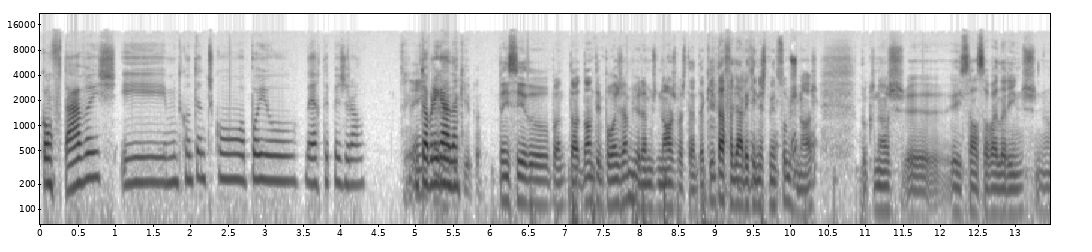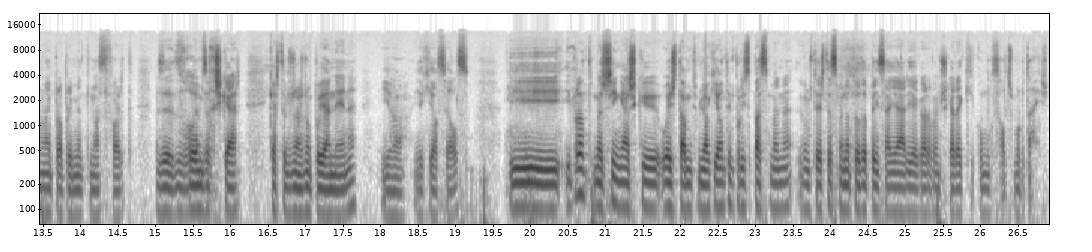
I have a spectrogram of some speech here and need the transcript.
confortáveis e muito contentes com o apoio da RTP Geral. Sim, muito obrigada. Tem sido, pronto, de ontem para hoje já melhoramos nós bastante. Quem está a falhar aqui neste momento somos nós, porque nós, uh, e salsa bailarinos, não é propriamente o nosso forte, mas uh, devemos arriscar. Cá estamos nós no apoio à Nena e, ao, e aqui ao Celso. E, e, pronto, mas sim, acho que hoje está muito melhor que ontem, por isso para a semana, vamos ter esta semana toda para ensaiar e agora vamos ficar aqui como saltos mortais.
